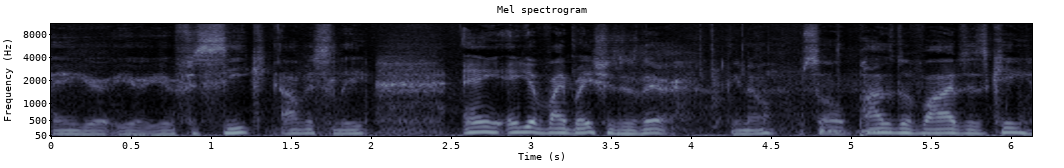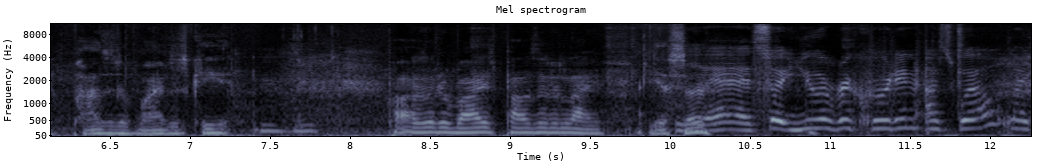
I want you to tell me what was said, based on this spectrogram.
and your your, your physique, obviously, and, and your vibrations is there. You know, so positive vibes is key. Positive vibes is key. positive vibes, positive life. Yes, sir. Yeah. So you're recruiting as well, like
